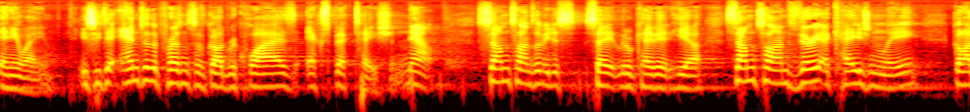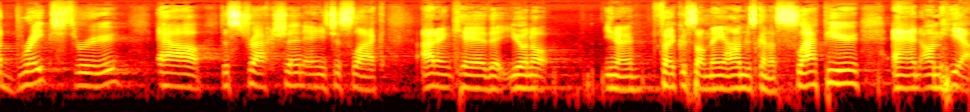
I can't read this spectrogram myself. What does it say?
anyway. You see, to enter the presence of God requires expectation. Now, sometimes, let me just say a little caveat here. Sometimes, very occasionally, God breaks through our distraction and he's just like, I don't care that you're not, you know, focused on me. I'm just going to slap you and I'm here.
